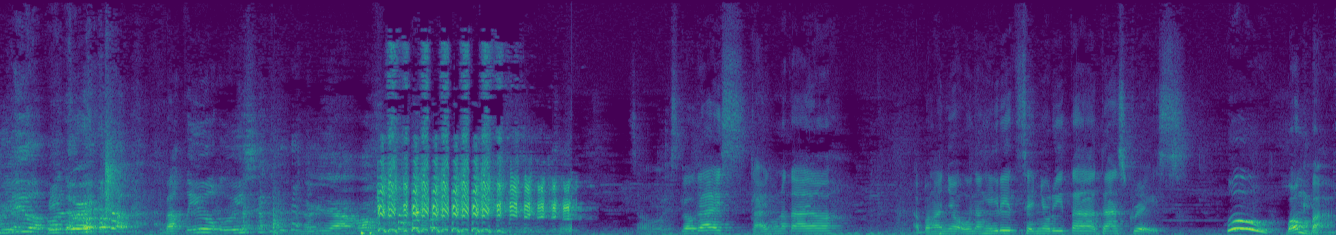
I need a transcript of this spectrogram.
Big word. Back to you, Kuis. Nagiya ako. So, let's go guys. Kain muna tayo. Abangan nyo unang hirit, Senyorita Dance Craze. Woo! Bomba!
